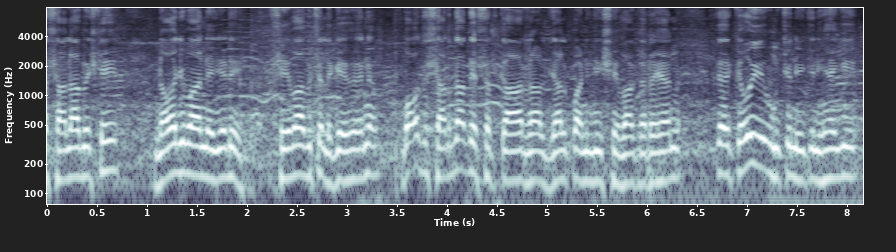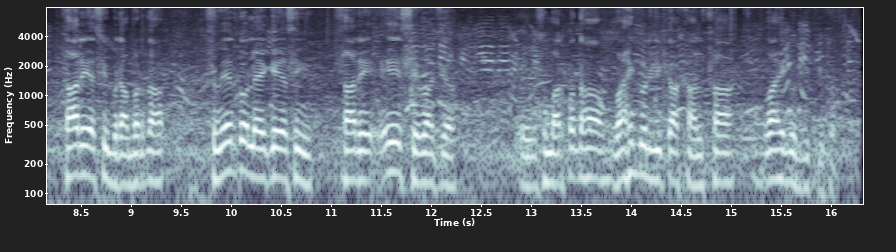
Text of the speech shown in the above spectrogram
ਤਸ਼ਾਲਾ ਵਿਖੇ ਨੌਜਵਾਨ ਨੇ ਜਿਹੜੇ ਸੇਵਾ ਵਿੱਚ ਲੱਗੇ ਹੋਏ ਨੇ, ਬਹੁਤ ਸ਼ਰਧਾ ਤੇ ਸਤਿਕਾਰ ਨਾਲ ਜਲ ਪਾਣੀ ਦੀ ਸੇਵਾ ਕਰ ਰਹੇ ਹਨ ਤੇ ਕੋਈ ਉੱਚ ਨੀਚ ਨਹੀਂ ਹੈਗੀ, ਸਾਰੇ ਅਸੀਂ ਬਰਾਬਰ ਬਰਾਬਰਤਾ ਸਵੇਰ ਤੋਂ ਲੈ ਕੇ ਅਸੀਂ ਸਾਰੇ ਇਹ ਸੇਵਾ 'ਚ ਸਮਰਪਿਤ ਹਾਂ। ਵਾਹਿਗੁਰੂ ਜੀ ਕਾ ਖਾਲਸਾ, ਵਾਹਿਗੁਰੂ ਜੀ ਕੀ ਫਤਿਹ।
